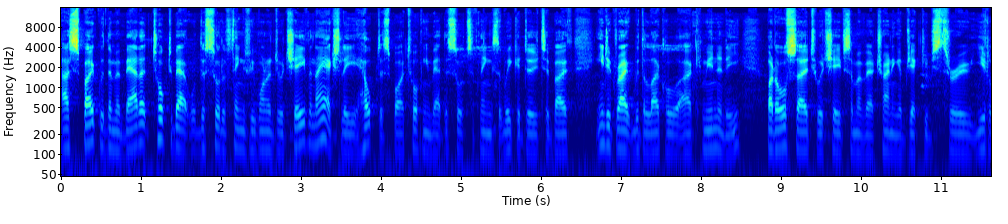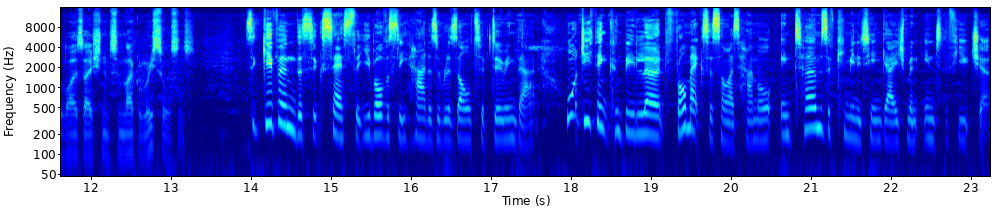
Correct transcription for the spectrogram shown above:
uh, spoke with them about it, talked about the sort of things we wanted to achieve, and they actually helped us by talking about the sorts of things that we could do to both integrate with the local uh, community, but also to achieve some of our training objectives through through utilisation of some local resources. So, given the success that you've obviously had as a result of doing that, what do you think can be learnt from Exercise Hamel in terms of community engagement into the future?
